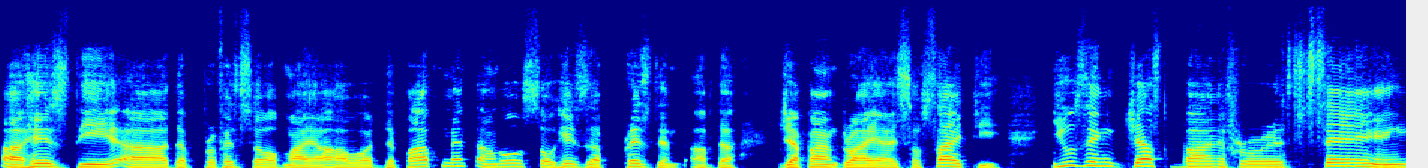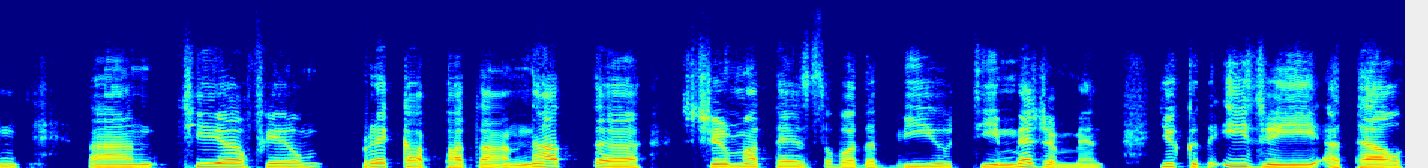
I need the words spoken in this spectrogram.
uh, he's the, uh, the professor of my our department, and also he's the president of the Japan Dry Eye Society. Using just biofluorescein and tear film breakup pattern, not Schirmer test or the BUT measurement, you could easily uh, tell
